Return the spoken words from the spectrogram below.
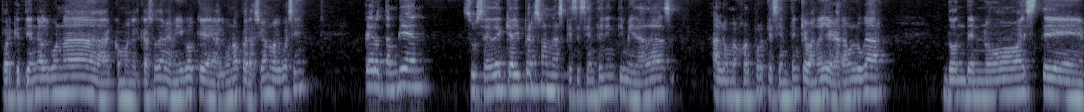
porque tiene alguna, como en el caso de mi amigo, que alguna operación o algo así, pero también sucede que hay personas que se sienten intimidadas a lo mejor porque sienten que van a llegar a un lugar donde no, este,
